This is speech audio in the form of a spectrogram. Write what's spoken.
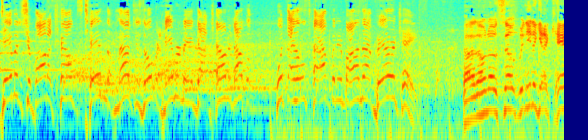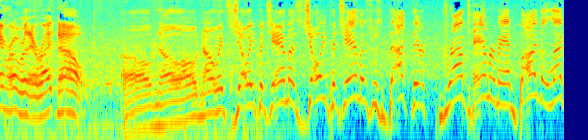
Damn it, Shibata counts 10. The match is over. Hammerman got counted out, but what the hell's happening behind that barricade? I don't know, Sills. We need to get a camera over there right now. Oh no, oh no, it's Joey Pajamas. Joey Pajamas was back there, grabbed Hammerman by the leg,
